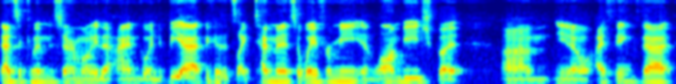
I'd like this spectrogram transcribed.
That's a commitment ceremony that I'm going to be at because it's like 10 minutes away from me in Long Beach. But, um, you know, I think that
